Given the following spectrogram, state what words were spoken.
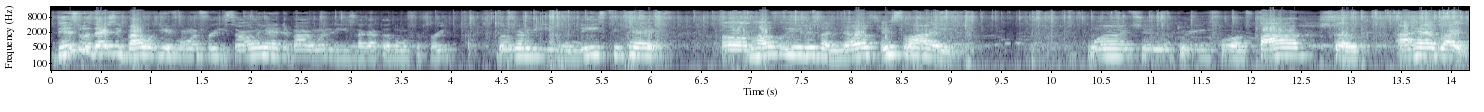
this was actually buy one get for one free, so I only had to buy one of these, and I got the other one for free. But we're gonna be using these two packs. Um, hopefully it is enough. It's like one, two, three, four, five. So I have like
